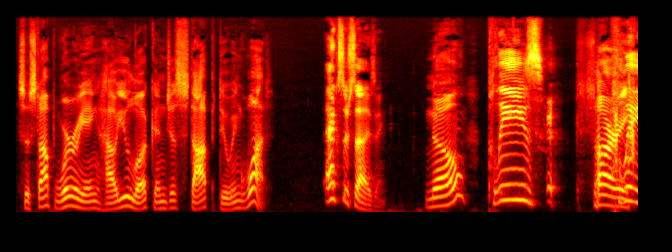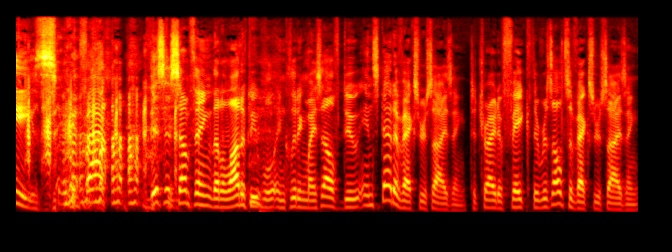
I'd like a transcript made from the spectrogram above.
So stop worrying how you look and just stop doing what? Exercising. No? Please. Sorry. Please. In fact, this is something that a lot of people, including myself, do instead of exercising to try to fake the results of exercising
